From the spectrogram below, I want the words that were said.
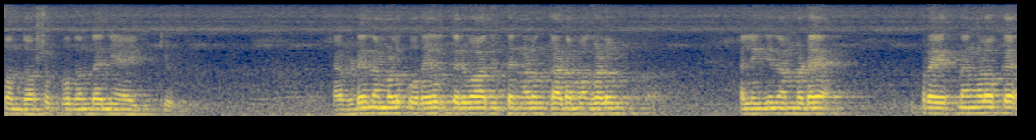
സന്തോഷപ്രദം തന്നെയായിരിക്കും. അവിടെ നമ്മൾ കുറേ ഉത്തരവാദിത്തങ്ങളും കടമകളും അല്ലെങ്കിൽ നമ്മുടെ പ്രയത്നങ്ങളൊക്കെ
